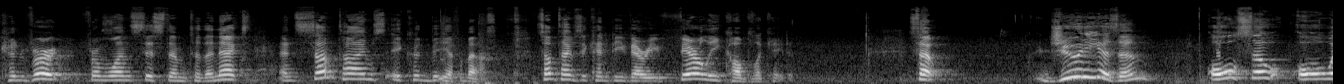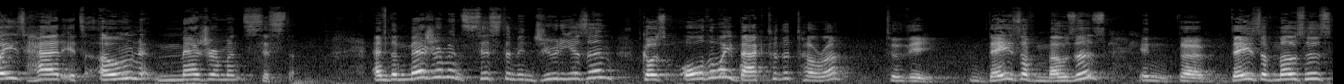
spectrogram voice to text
convert from one system to the next. And sometimes it could be, yeah, for metals. Sometimes it can be very fairly complicated. So, Judaism also always had its own measurement system. And the measurement system in Judaism goes all the way back to the Torah, to the days of Moses, in the days of Moses,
